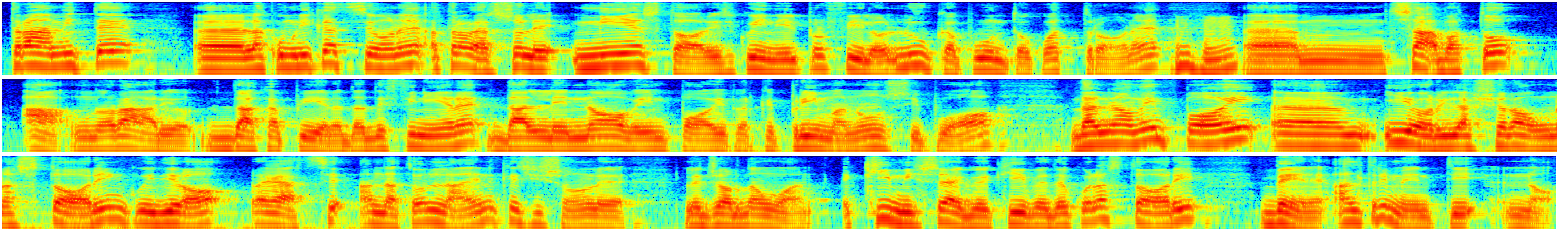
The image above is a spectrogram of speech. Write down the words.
tramite eh, la comunicazione attraverso le mie stories, quindi il profilo luca.quattrone Mhm. ehm, sabato ha un orario da capire, da definire, dalle 9 in poi, perché prima non si può. Dalle 9 in poi ehm, io rilascerò una story in cui dirò ragazzi andate online che ci sono le, le Jordan 1 e chi mi segue chi vede quella story bene, altrimenti no.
